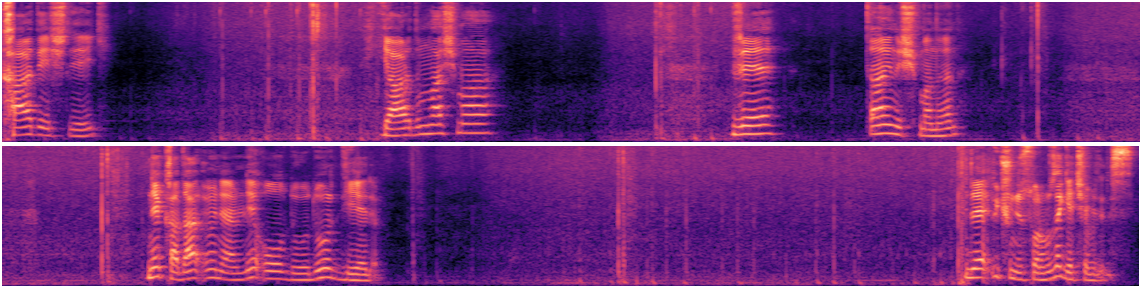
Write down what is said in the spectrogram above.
kardeşlik, yardımlaşma ve dayanışmanın ne kadar önemli olduğudur diyelim. Ve üçüncü sorumuza geçebiliriz.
